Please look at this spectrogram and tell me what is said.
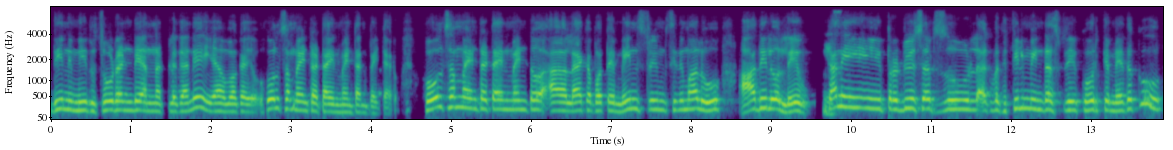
దీన్ని మీరు చూడండి అన్నట్లుగానే ఒక హోల్సమ్ ఎంటర్టైన్మెంట్ అని పెట్టారు. హోల్సమ్ ఎంటర్టైన్మెంట్ లేకపోతే మెయిన్ స్ట్రీమ్ సినిమాలు ఆదిలో లేవు. కానీ ఈ ప్రొడ్యూసర్స్ లేకపోతే ఫిల్మ్ ఇండస్ట్రీ కోరిక మీదకు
